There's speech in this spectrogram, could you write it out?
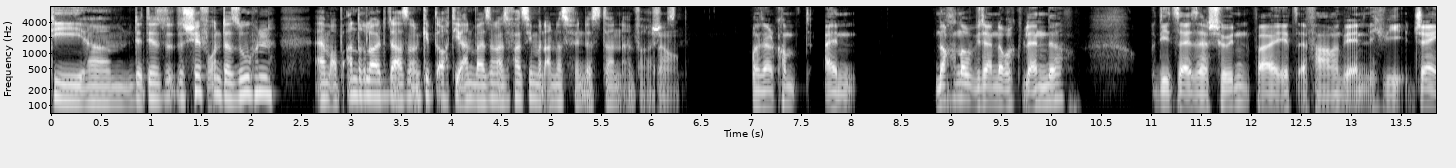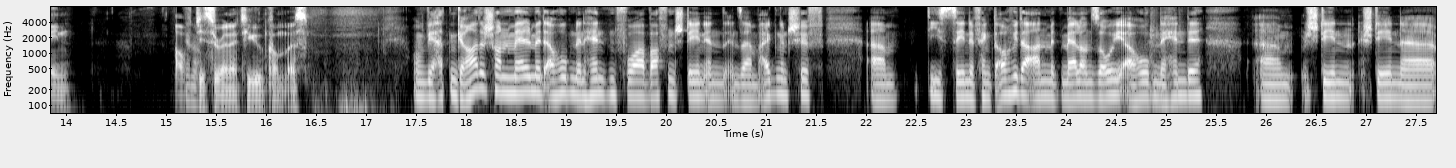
die ähm, d- d- das Schiff untersuchen, ähm, ob andere Leute da sind und gibt auch die Anweisung, also falls jemand anders findest, dann einfach erschießen. Und dann kommt ein, noch noch wieder eine Rückblende. Die ist sehr, sehr schön, weil jetzt erfahren wir endlich, wie Jane auf Genau. die Serenity gekommen ist. Und wir hatten gerade schon Mel mit erhobenen Händen vor Waffen stehen in, in seinem eigenen Schiff. Ähm, die Szene fängt auch wieder an mit Mel und Zoe, erhobene Hände, ähm, stehen, stehen äh,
